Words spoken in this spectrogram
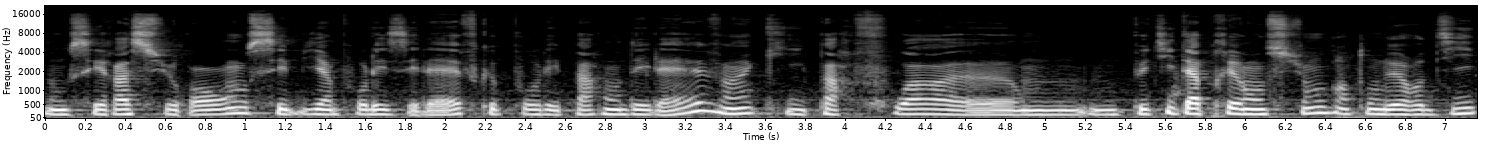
Donc c'est rassurant, c'est bien pour les élèves que pour les parents d'élèves hein, qui parfois euh, ont une petite appréhension quand on leur dit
